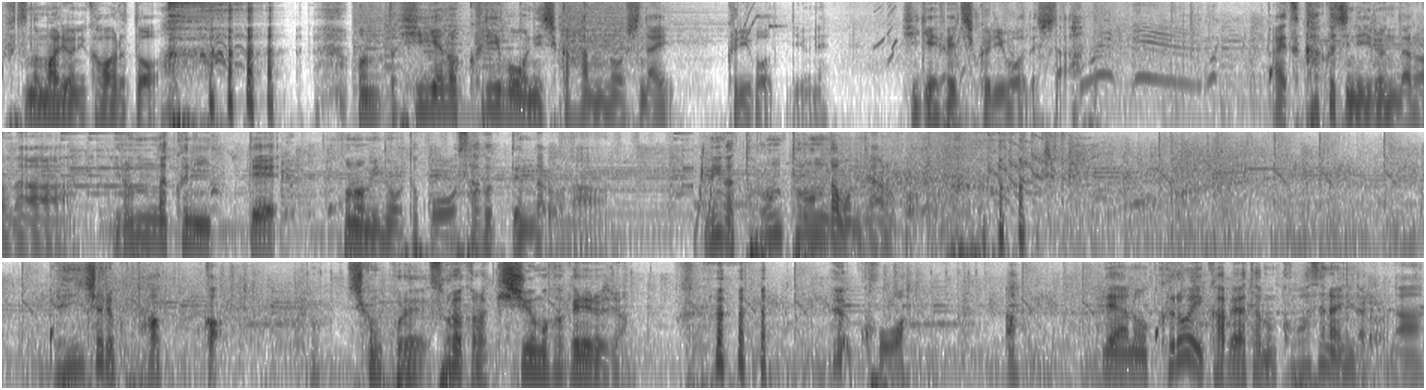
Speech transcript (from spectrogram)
普通のマリオに変わると ほんとヒゲのクリボーにしか反応しない。クリボーっていうねヒゲフェチクリボーでした。あいつ各地にいるんだろうな。いろんな国行って好みの男を探ってんだろうな。目がトロントロンだもんねあの子。連射力高っ。しかもこれ空から奇襲もかけれるじゃん。怖あであの黒い壁は多分壊せないんだろうな。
